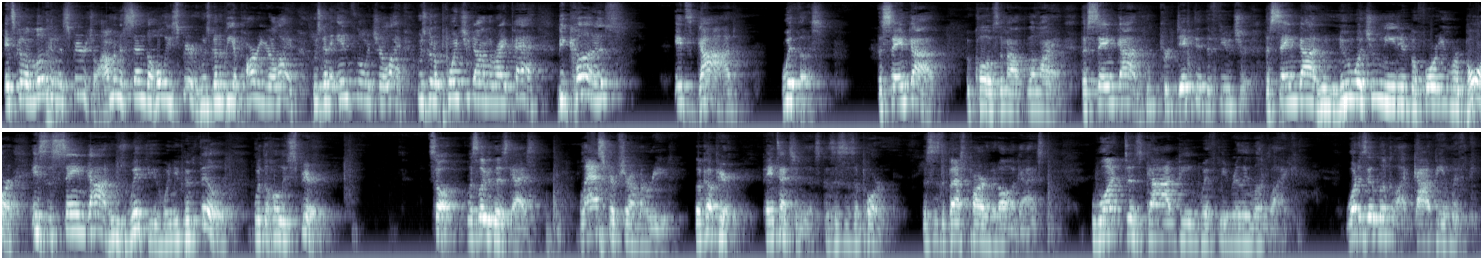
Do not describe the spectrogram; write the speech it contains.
It's going to look in the spiritual. I'm going to send the Holy Spirit who's going to be a part of your life, who's going to influence your life, who's going to point you down the right path because it's God with us. The same God who closed the mouth of the lion, the same God who predicted the future, the same God who knew what you needed before you were born is the same God who's with you when you've been filled with the Holy Spirit. So let's look at this, guys. Last scripture I'm going to read. Look up here. Pay attention to this because this is important. This is the best part of it all, guys. What does God being with me really look like? What does it look like, God being with me?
